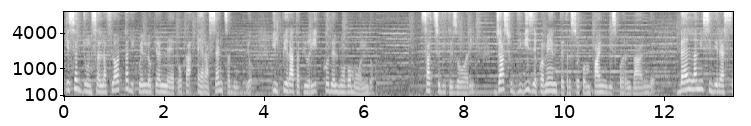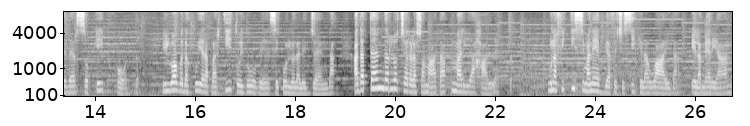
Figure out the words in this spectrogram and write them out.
che si aggiunse alla flotta di quello che all'epoca era senza dubbio il pirata più ricco del Nuovo Mondo. Sazio di tesori, già suddivisi equamente tra i suoi compagni di scorribande, Bellamy si diresse verso Cape Cod, il luogo da cui era partito e dove, secondo la leggenda, ad attenderlo c'era la sua amata Maria Hallett. Una fittissima nebbia fece sì che la Waida e la Mary Ann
